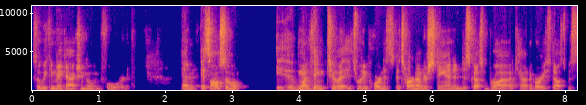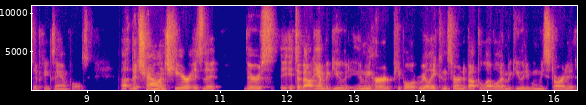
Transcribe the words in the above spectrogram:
so we can make action going forward. And it's also it, one thing too, it's really important. It's, it's hard to understand and discuss broad categories without specific examples. Uh, the challenge here is that there's it's about ambiguity and we heard people really concerned about the level of ambiguity when we started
